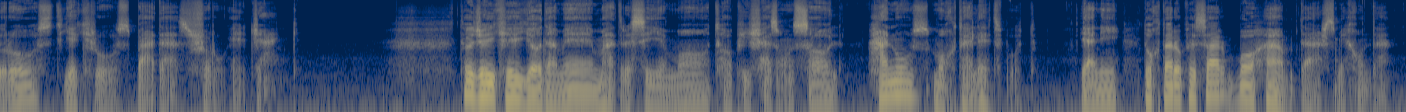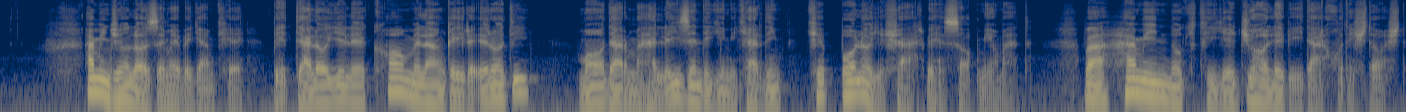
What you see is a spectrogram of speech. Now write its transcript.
درست یک روز بعد از شروع جنگ. تا جایی که یادمه مدرسه ما تا پیش از اون سال هنوز مختلط بود. یعنی دختر و پسر با هم درس میخوندن. همینجا لازمه بگم که به دلایل کاملا غیر ارادی ما در محله زندگی می کردیم که بالای شهر به حساب می آمد و همین نکته جالبی در خودش داشت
